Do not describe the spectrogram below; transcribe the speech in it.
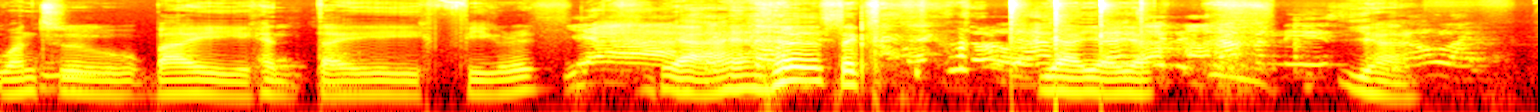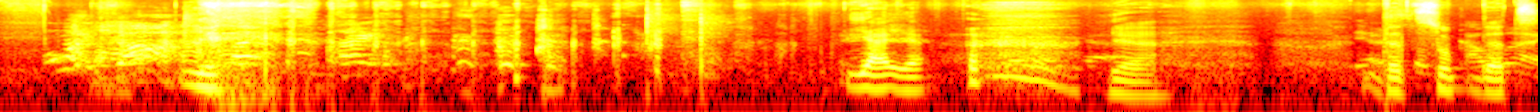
wants to buy hentai figures. yeah. Yeah, sex. Don't Yeah, yeah, yeah. Japanese, Yeah. you know, like, oh my god, Yeah. like, like, yeah, yeah, yeah. they're That's so super. That's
